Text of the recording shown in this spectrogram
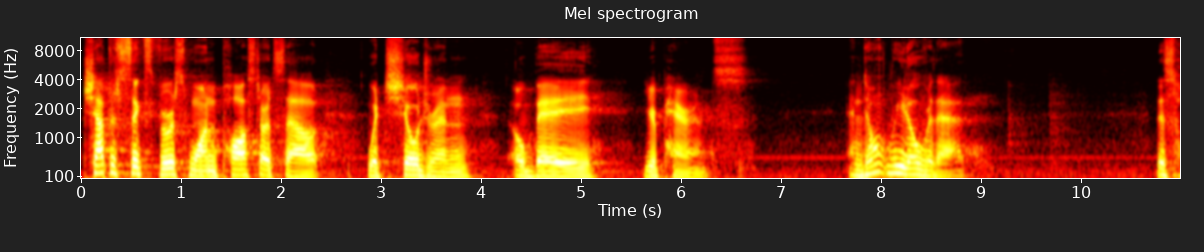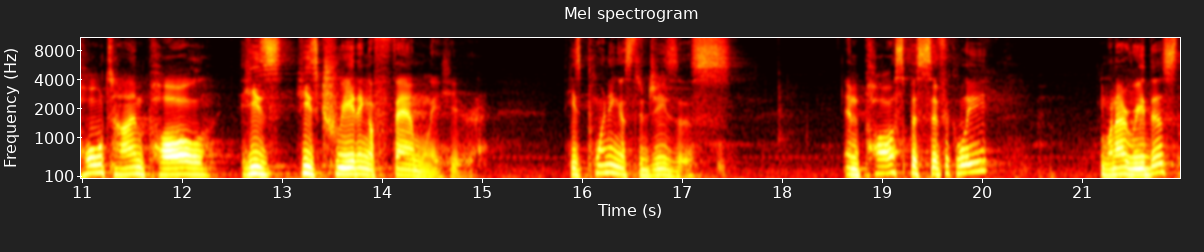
Chapter 6, verse 1, Paul starts out with children obey your parents. And don't read over that. This whole time, Paul, he's, he's creating a family here. He's pointing us to Jesus. And Paul specifically, when I read this,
